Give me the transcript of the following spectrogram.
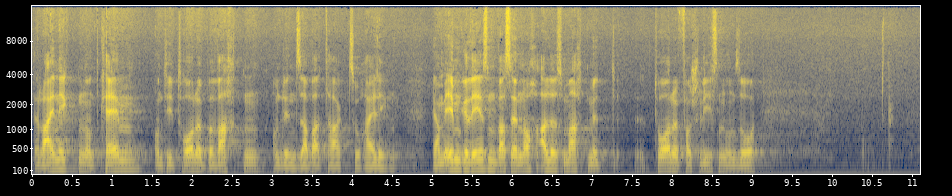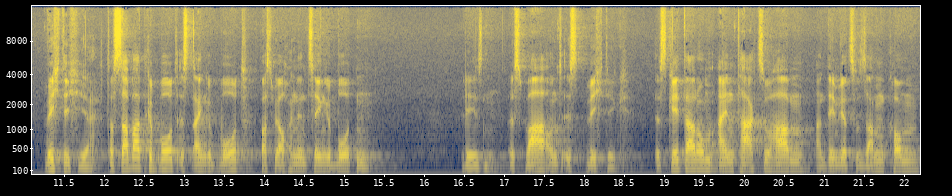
reinigten und kämen und die Tore bewachten, um den Sabbattag zu heiligen. Wir haben eben gelesen, was er noch alles macht mit Tore verschließen und so. Wichtig hier, das Sabbatgebot ist ein Gebot, was wir auch in den zehn Geboten lesen. Es war und ist wichtig. Es geht darum, einen Tag zu haben, an dem wir zusammenkommen,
